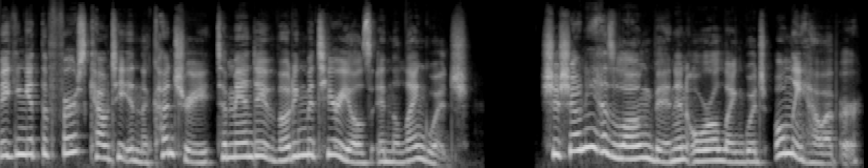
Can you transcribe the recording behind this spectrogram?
making it the first county in the country to mandate voting materials in the language. Shoshone has long been an oral language only, however,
